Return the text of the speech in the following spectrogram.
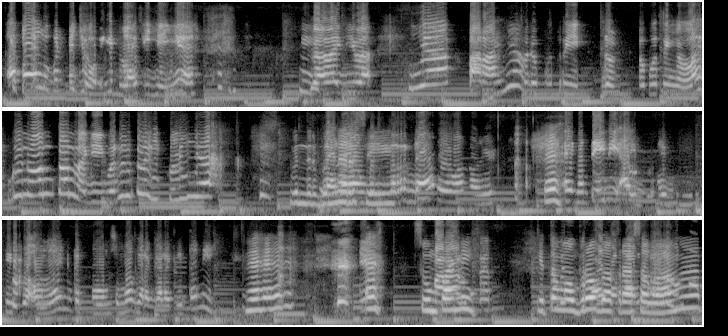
Apa lu berdua join live IG-nya enggak lah gila. Iya parahnya udah Putri udah, udah Putri nge-live gue nonton lagi. Padahal itu lagi kuliah. Bener-bener sih. bener dah emang kali. Eh. Eh nanti ini siswa online ketemu semua gara-gara kita nih. Eh. Sumpah nih. kita ngobrol gak kerasa banget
